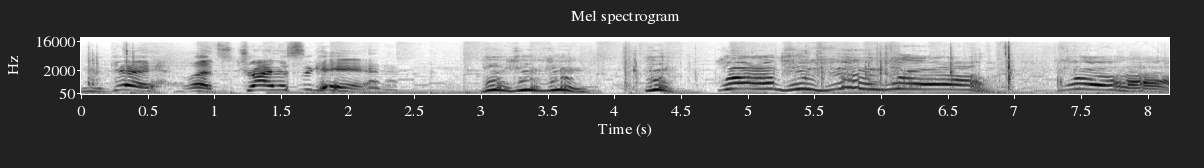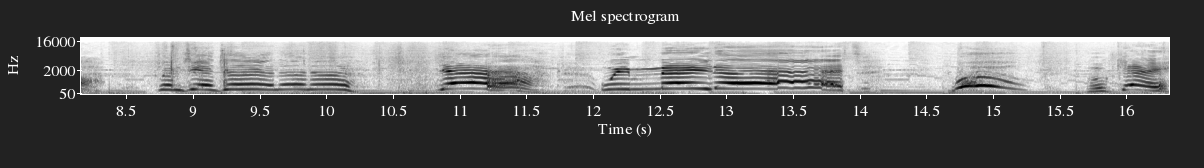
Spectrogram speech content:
Okay, let's try this again. From Santana. Yeah, we made it. Woo. Okay,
